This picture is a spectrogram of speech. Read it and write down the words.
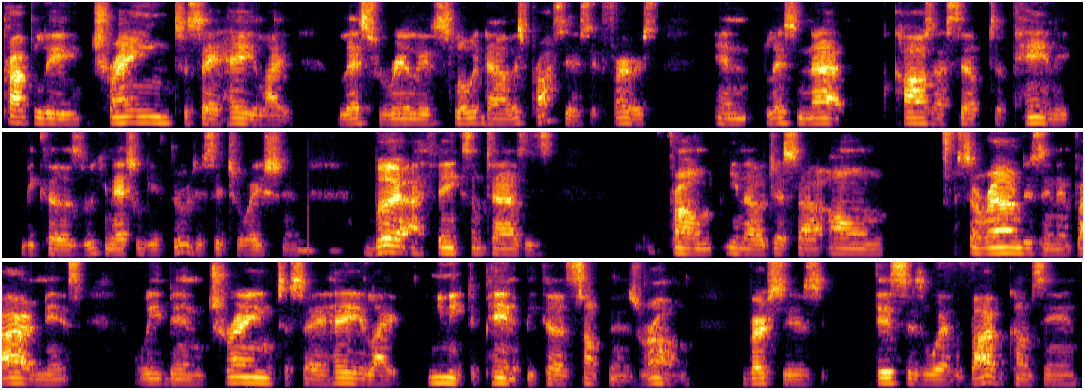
properly trained to say, hey, like, let's really slow it down. Let's process it first. And let's not cause ourselves to panic because we can actually get through the situation. Mm-hmm. But I think sometimes it's from, you know, just our own surroundings and environments. We've been trained to say, hey, like, you need to panic because something is wrong, versus this is where the Bible comes in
